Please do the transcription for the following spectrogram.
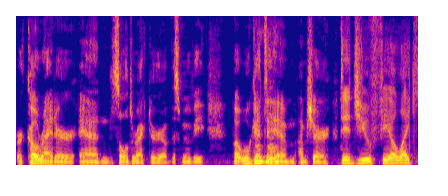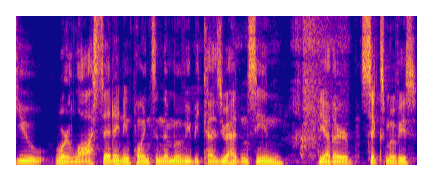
or co-writer and sole director of this movie. But we'll get mm-hmm. to him, I'm sure. Did you feel like you were lost at any points in the movie because you hadn't seen the other six movies?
